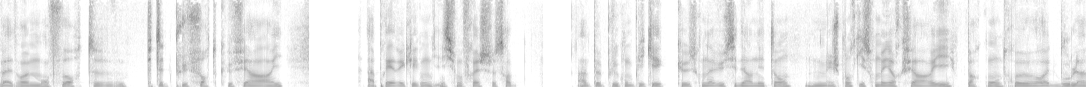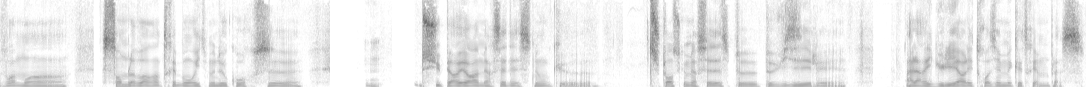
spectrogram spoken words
va être vraiment forte, euh, peut-être plus forte que Ferrari. Après, avec les conditions fraîches, ce sera un peu plus compliqué que ce qu'on a vu ces derniers temps. Mais je pense qu'ils seront meilleurs que Ferrari. Par contre, euh, Red Bull a vraiment un- semble avoir un très bon rythme de course euh, Mm. supérieur à Mercedes. Donc, euh, je pense que Mercedes peut, peut viser les, à la régulière les troisième et quatrième places.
